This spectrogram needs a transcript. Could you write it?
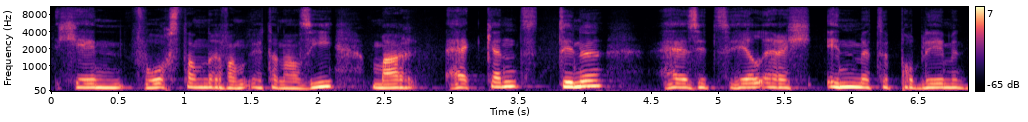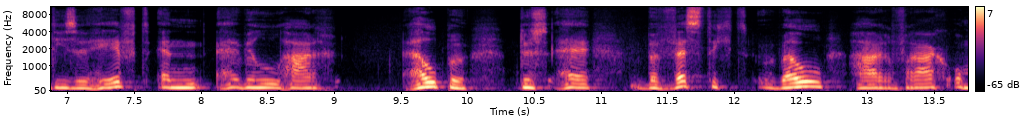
geen voorstander van euthanasie, maar hij kent Tinne hij zit heel erg in met de problemen die ze heeft en hij wil haar helpen. Dus hij bevestigt wel haar vraag om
